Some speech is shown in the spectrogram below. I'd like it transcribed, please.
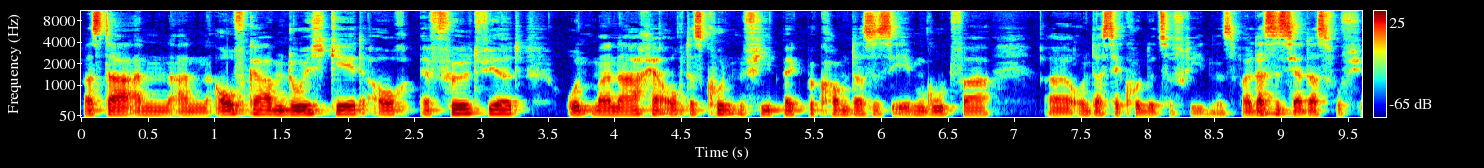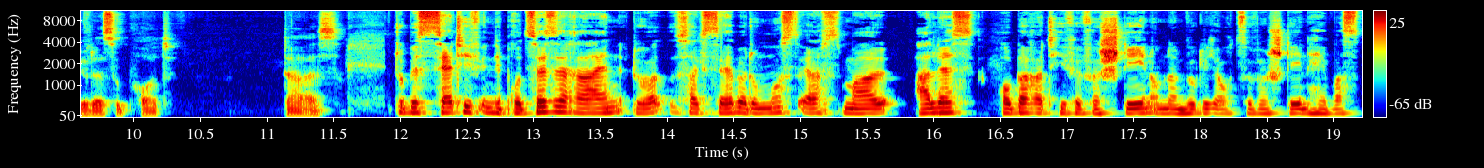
was da an, an Aufgaben durchgeht, auch erfüllt wird und man nachher auch das Kundenfeedback bekommt, dass es eben gut war äh, und dass der Kunde zufrieden ist. Weil das ist ja das, wofür der Support da ist. Du bist sehr tief in die Prozesse rein. Du sagst selber, du musst erstmal alles Operative verstehen, um dann wirklich auch zu verstehen, hey, was,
